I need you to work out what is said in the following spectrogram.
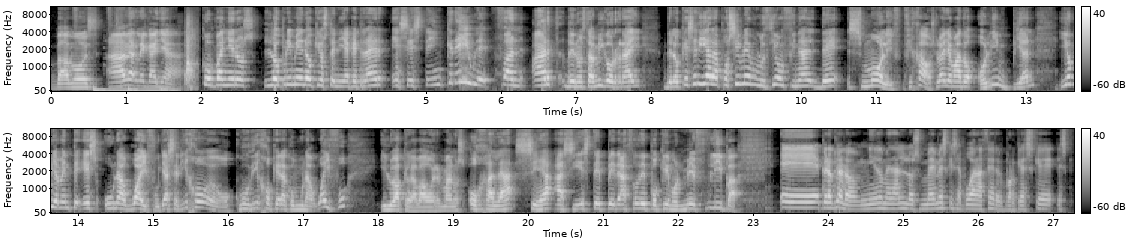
vamos a darle caña. Compañeros, lo primero que os tenía que traer es este increíble fan art de nuestro amigo Rai de lo que sería la posible evolución final de Smoliv. Fijaos, lo ha llamado Olympian y obviamente es una waifu. Ya se dijo, o Q dijo que era como una waifu y lo ha clavado, hermanos. Ojalá sea así este pedazo de Pokémon, me flipa. Eh, pero claro, miedo me dan los memes que se puedan hacer, porque es que... Es que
